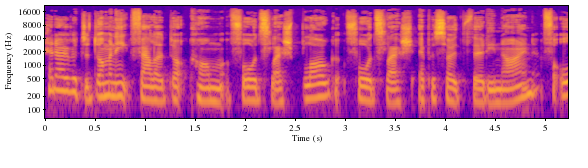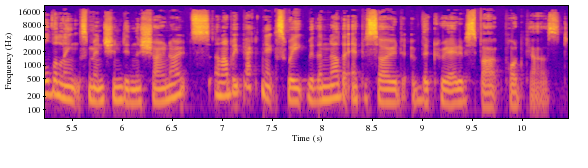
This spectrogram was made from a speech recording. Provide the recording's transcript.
Head over to dominiquefalla.com forward slash blog forward slash episode 39 for all the links mentioned in the show notes, and I'll be back next week with another episode of the Creative Spark podcast.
